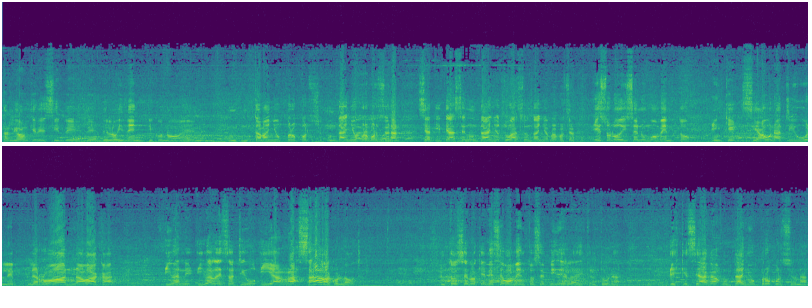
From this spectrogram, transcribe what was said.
talión quiere decir de, lo idéntico, ¿no? Un, tamaño un daño proporcional. Si a ti te hacen un daño, tú haces un daño proporcional. Eso lo dice en un momento en que si a una tribu le, le robaban una vaca, iban, iba de esa tribu y arrasaba con la otra. Entonces lo que en ese momento se pide en la escritura es que se haga un daño proporcional.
